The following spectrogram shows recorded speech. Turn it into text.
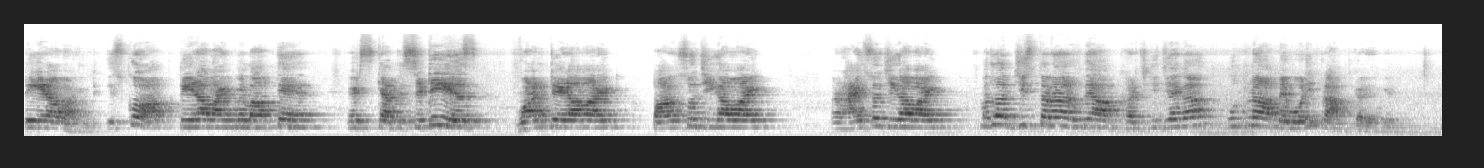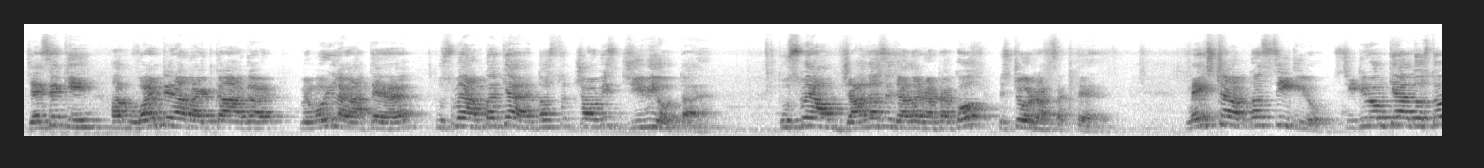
टेराबाइट इसको आप टेराबाइट में मापते हैं। Its capacity is one terabyte 500 gigabyte अढ़ाई सौ गीगाबाइट मतलब जिस तरह रुपए आप खर्च कीजिएगा, उतना आप मेमोरी प्राप्त करेंगे। जैसे कि आप वन टेराबाइट का अगर मेमोरी लगाते हैं तो उसमें आपका क्या है? दोस्तों जीबी होता है। तो उसमें आप ज़्यादा से ज़्यादा डाटा को स्टोर रख सकते हैं। नेक्स्ट है आपका सीडी रोम सीडी रोम क्या है दोस्तों?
